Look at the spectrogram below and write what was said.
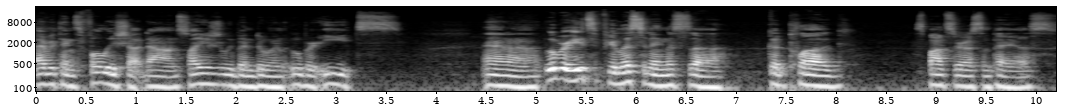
everything's fully shut down. So I usually been doing Uber Eats. And uh, Uber Eats, if you're listening, this is a good plug. Sponsor us and pay us.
